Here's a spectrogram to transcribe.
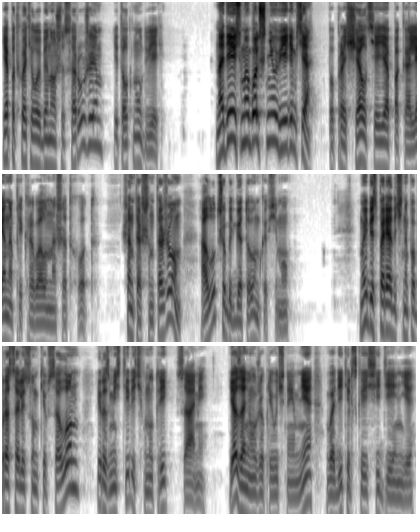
Я подхватил обе ноши с оружием и толкнул дверь. «Надеюсь, мы больше не увидимся», — попрощался я, пока Лена прикрывала наш отход. Шантаж шантажом, а лучше быть готовым ко всему. Мы беспорядочно побросали сумки в салон и разместились внутри сами. Я занял уже привычное мне водительское сиденье.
